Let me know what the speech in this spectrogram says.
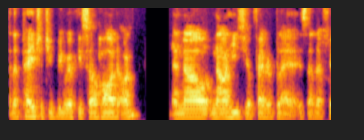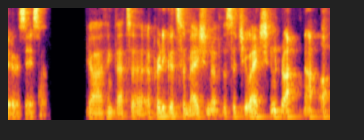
the page that you've been working so hard on, and now now he's your favorite player. Is that a fair assessment? Yeah, I think that's a, a pretty good summation of the situation right now.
